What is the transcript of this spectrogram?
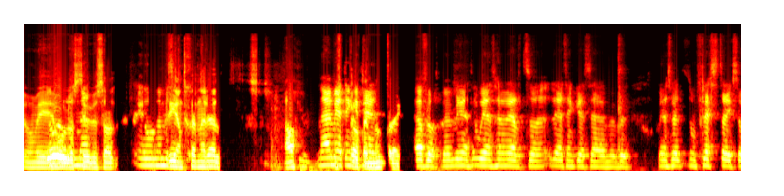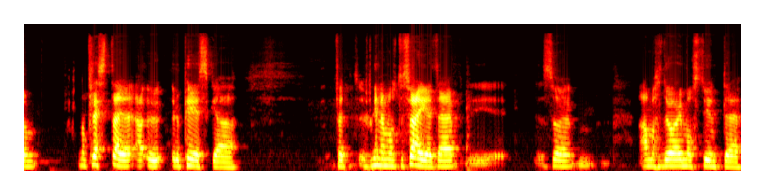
om vi Jo, håller oss till men- USA Jo, men rent generellt. Ja, Nej, men jag tänker... dig. Ja, förlåt. Men rent, rent generellt så, det jag tänker så här, men, generellt, de flesta liksom, de flesta eu- europeiska, för att skillnaden mot Sverige, så, här, så ambassadörer måste ju inte,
